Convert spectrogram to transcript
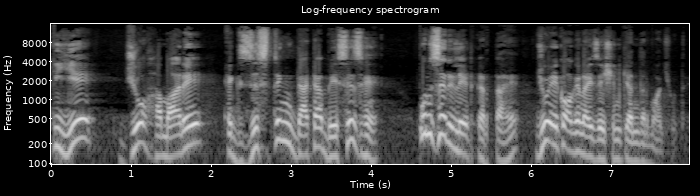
کہ یہ جو ہمارے ایگزٹنگ ڈیٹا بیسز ہیں، ان سے ریلیٹ کرتا ہے جو ایک آرگنائزیشن کے اندر موجود ہے۔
